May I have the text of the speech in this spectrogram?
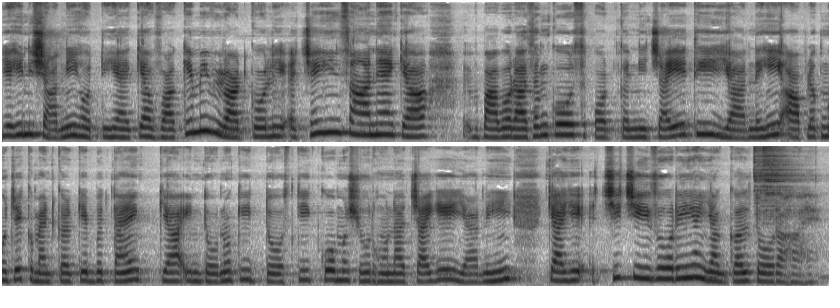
यही निशानी होती है। क्या वाकई में विराट कोहली अच्छे ही इंसान हैं? क्या बाबर आज़म को सपोर्ट करनी चाहिए थी या नहीं? आप लोग मुझे कमेंट करके बताएँ, क्या इन दोनों की दोस्ती को मशहूर होना चाहिए या नहीं? क्या ये अच्छी चीज़ हो रही है या गलत हो रहा है?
